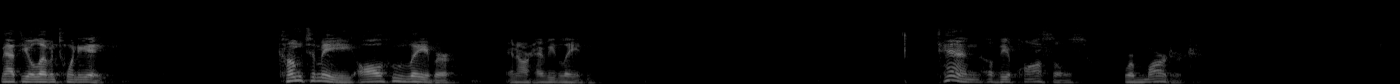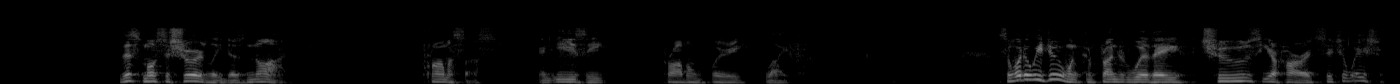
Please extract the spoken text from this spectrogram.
Matthew 11:28 Come to me all who labor and are heavy laden ten of the apostles were martyred. This most assuredly does not promise us an easy, problem free life. So, what do we do when confronted with a choose your hard situation?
